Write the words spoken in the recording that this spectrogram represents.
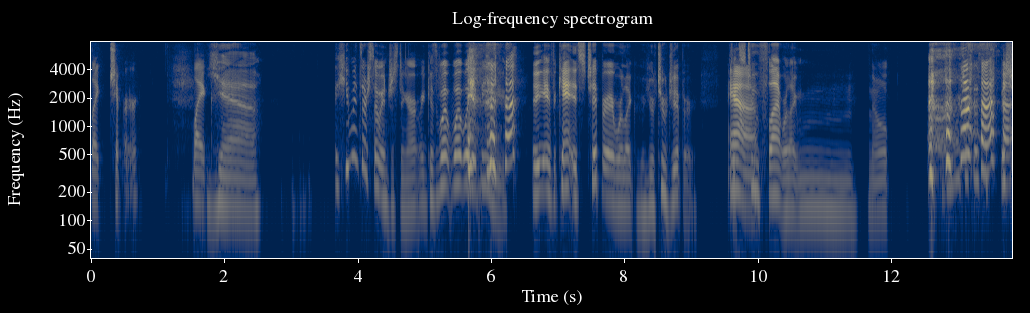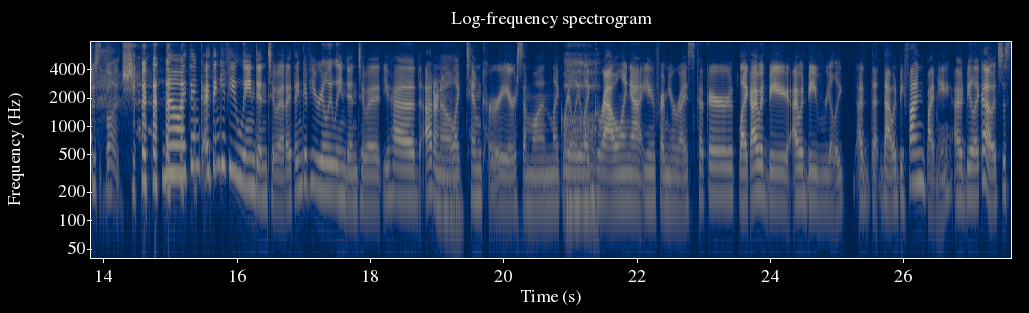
like chipper. Like yeah. Humans are so interesting, aren't we? Because what what would it be? If it can't it's chipper, we're like, you're too chipper. If Yeah. it's too flat, we're like, mm, nope. we're just a suspicious bunch. no, I think I think if you leaned into it, I think if you really leaned into it, you had I don't know, Mm. like Tim Curry or someone like really like Oh. growling at you from your rice cooker. Like I would be, I would be really I, that that would be fine by me. I would be like, oh, it's just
